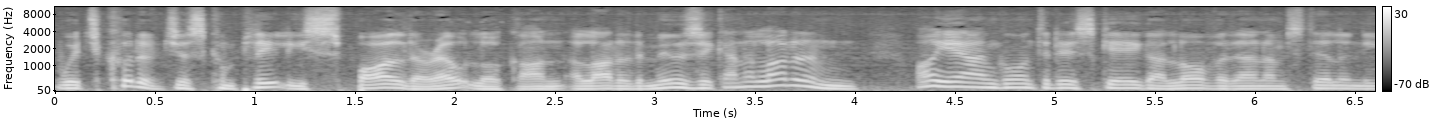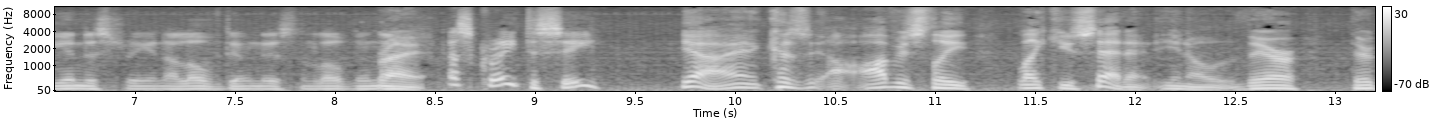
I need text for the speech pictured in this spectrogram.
which could have just completely spoiled their outlook on a lot of the music. And a lot of them, oh yeah, I'm going to this gig, I love it, and I'm still in the industry, and I love doing this and love doing that. Right. That's great to see. Yeah, because obviously, like you said, you know they're they're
